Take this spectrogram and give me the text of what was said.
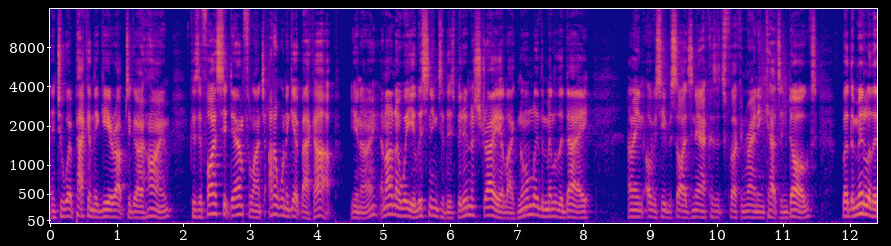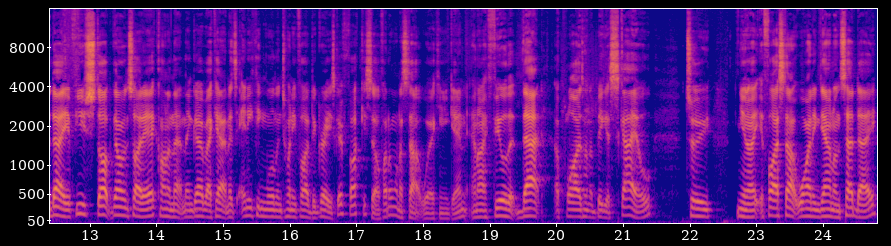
until we're packing the gear up to go home. Because if I sit down for lunch, I don't want to get back up, you know? And I don't know where you're listening to this, but in Australia, like normally the middle of the day, I mean, obviously besides now because it's fucking raining cats and dogs, but the middle of the day, if you stop, go inside aircon and that, and then go back out, and it's anything more than 25 degrees, go fuck yourself. I don't want to start working again. And I feel that that applies on a bigger scale to, you know, if I start winding down on Saturday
